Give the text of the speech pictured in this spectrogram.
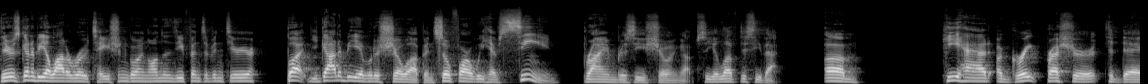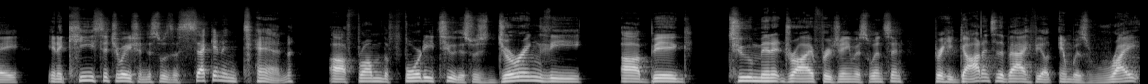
There's going to be a lot of rotation going on in the defensive interior, but you got to be able to show up. And so far, we have seen Bryan Bresee showing up. So you love to see that. Um, he had a great pressure today in a key situation. This was a second and 10 uh, from the 42. This was during the uh, big two minute drive for Jameis Winston where he got into the backfield and was right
